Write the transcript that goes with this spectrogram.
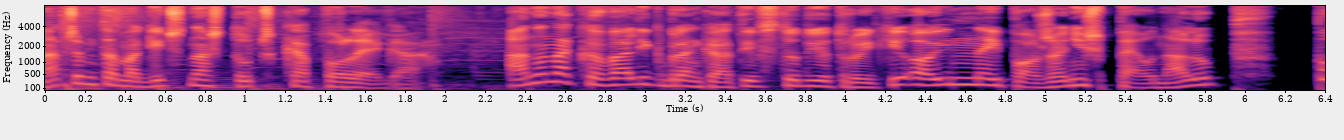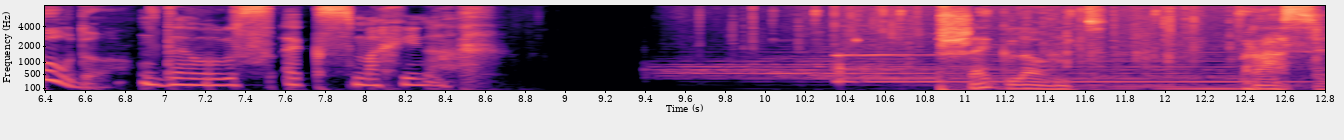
Na czym ta magiczna sztuczka polega? Anna Kowalik-Brankati w Studiu Trójki o innej porze niż pełna lub półdo. Deus ex machina. Przegląd prasy.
